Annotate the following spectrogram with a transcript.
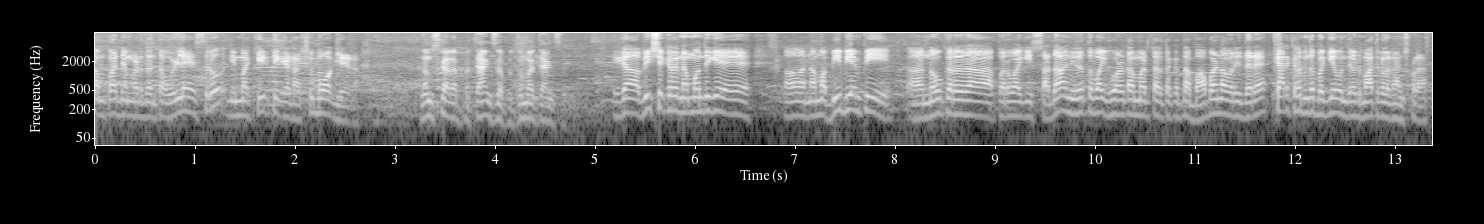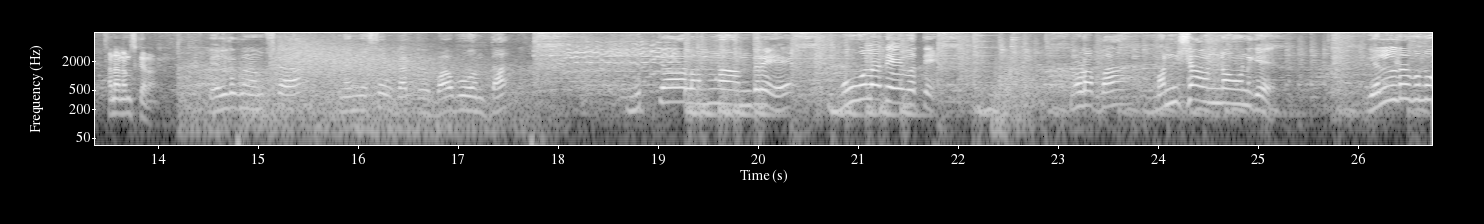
ಸಂಪಾದನೆ ಮಾಡಿದಂಥ ಒಳ್ಳೆಯ ಹೆಸರು ನಿಮ್ಮ ಕೀರ್ತಿಗೆ ಅಣ್ಣ ಶುಭವಾಗಲಿ ಅಣ್ಣ. ನಮಸ್ಕಾರಪ್ಪ. ಥ್ಯಾಂಕ್ಸ್ ಅಪ್ಪ. ತುಂಬ ಥ್ಯಾಂಕ್ಸ್ ಈಗ ವೀಕ್ಷಕರೇ ನಮ್ಮೊಂದಿಗೆ ನಮ್ಮ ಬಿ ಬಿ ಎಂ ಪಿ ನೌಕರರ ಪರವಾಗಿ ಸದಾ ನಿರತವಾಗಿ ಹೋರಾಟ ಮಾಡ್ತಾ ಇರ್ತಕ್ಕಂಥ ಬಾಬಣ್ಣ ಅವರಿದ್ದಾರೆ. ಕಾರ್ಯಕ್ರಮದ ಬಗ್ಗೆ ಒಂದೆರಡು ಮಾತುಗಳನ್ನು ಹಂಚ್ಕೊಳ್ಳೋಣ. ಅಣ್ಣ ನಮಸ್ಕಾರ. ಎಲ್ರಿಗೂ ನಮಸ್ಕಾರ. ನನ್ನ ಹೆಸರು ಡಾಕ್ಟರ್ ಬಾಬು ಅಂತ. ಮುತ್ಯಾಲಮ್ಮ ಅಂದರೆ ಮೂಲ ದೇವತೆ. ನೋಡಪ್ಪ, ಮನುಷ್ಯ ಅನ್ನೋವನಿಗೆ ಎಲ್ರಿಗೂ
